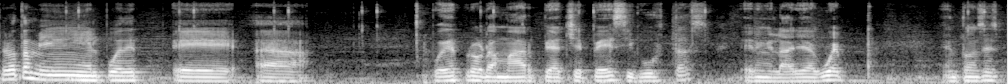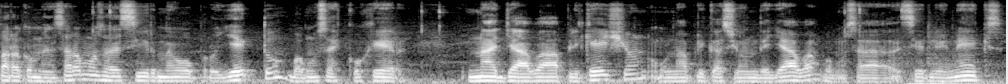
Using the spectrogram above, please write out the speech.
pero también él puede, eh, programar PHP si gustas en el área web. Entonces para comenzar vamos a decir nuevo proyecto, vamos a escoger una Java application una aplicación de Java, vamos a decirle next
